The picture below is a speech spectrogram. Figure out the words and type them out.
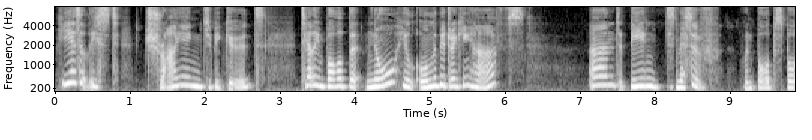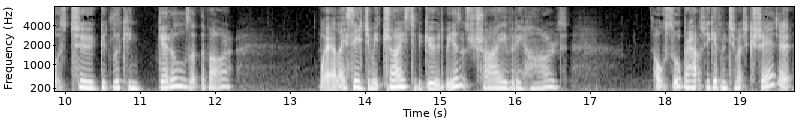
he is at least trying to be good, telling Bob that no, he'll only be drinking halves, and being dismissive when Bob spots two good looking girls at the bar. Well, I say Jimmy tries to be good, but he doesn't try very hard. Also, perhaps we give him too much credit.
